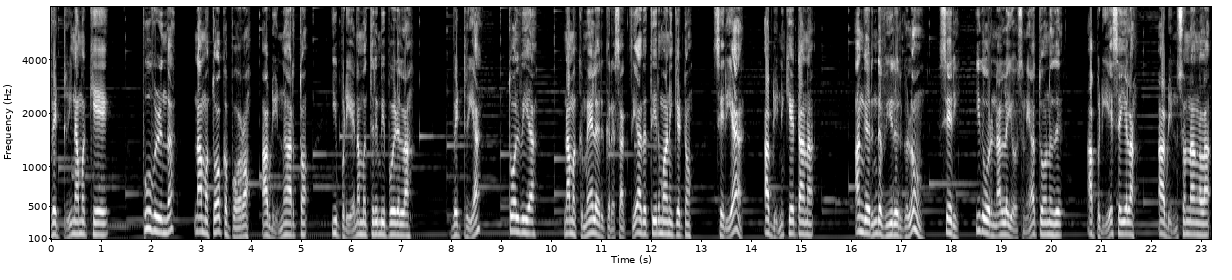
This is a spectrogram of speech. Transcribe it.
வெற்றி நமக்கே. பூ விழுந்தா நாம் தோக்க போகிறோம் அப்படின்னு அர்த்தம். இப்படியே நம்ம திரும்பி போயிடலாம். வெற்றியா? தோல்வியா? நமக்கு மேலே இருக்கிற சக்தி அதை தீர்மானிக்கட்டும். சரியா? அப்படின்னு கேட்டானா. அங்கே இருந்த வீரர்களும் சரி இது ஒரு நல்ல யோசனையாக தோணுது. அப்படியே செய்யலாம் அப்படின்னு சொன்னாங்களாம்.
